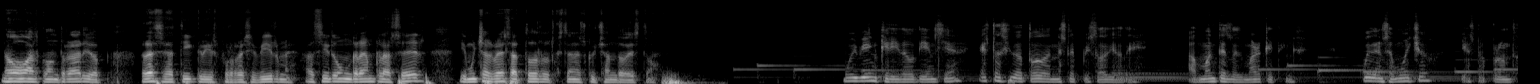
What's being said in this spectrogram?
No, al contrario. Gracias a ti, Chris, por recibirme. Ha sido un gran placer y muchas gracias a todos los que están escuchando esto. Muy bien, querida audiencia. Esto ha sido todo en este episodio de Amantes del Marketing. Cuídense mucho y hasta pronto.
